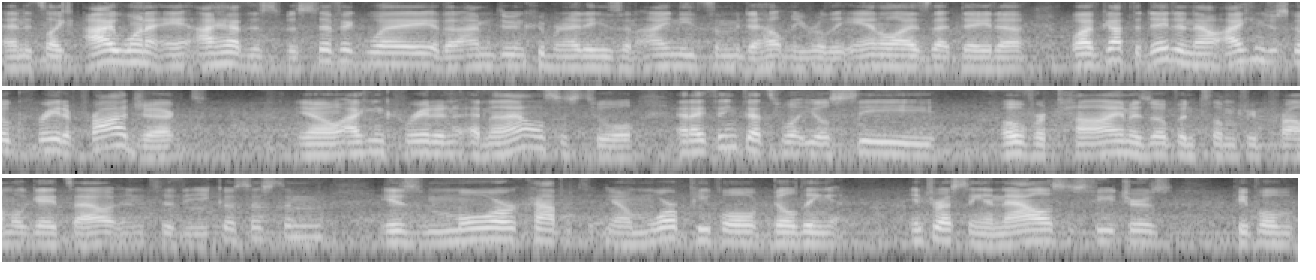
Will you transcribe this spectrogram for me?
And it's like, I want to, I have this specific way that I'm doing Kubernetes and I need something to help me really analyze that data. Well, I've got the data now, I can just go create a project, you know, I can create an, an analysis tool, and I think that's what you'll see over time as OpenTelemetry promulgates out into the ecosystem, is more, you know, more people building interesting analysis features, people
